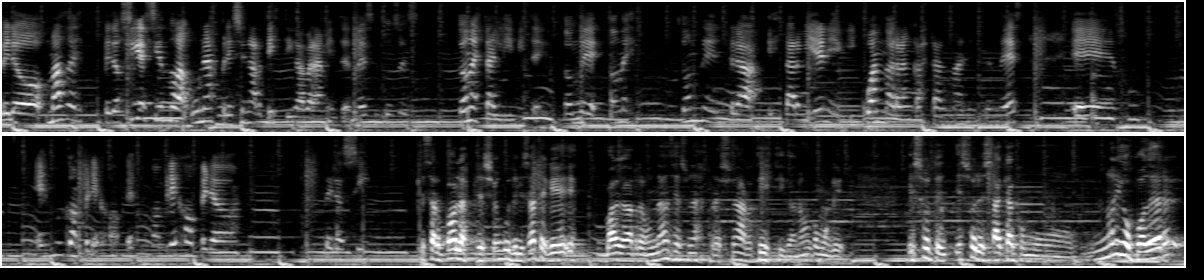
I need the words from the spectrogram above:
pero, más pero sigue siendo una expresión artística para mí, ¿entendés? Entonces, ¿dónde está el límite? ¿Dónde, dónde, ¿Dónde entra estar bien y, cuándo arranca estar mal, ¿entendés? Eh, es muy complejo, es muy complejo, pero, pero sí. Qué zarpado la expresión que utilizaste, que es, valga redundancia, es una expresión artística, ¿no? Como que eso, eso le saca como, no digo poder,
